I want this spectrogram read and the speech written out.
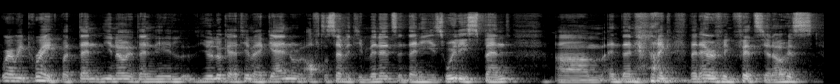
very great, but then you know then he, you look at him again after seventy minutes, and then he's really spent, um, and then like then everything fits, you know his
